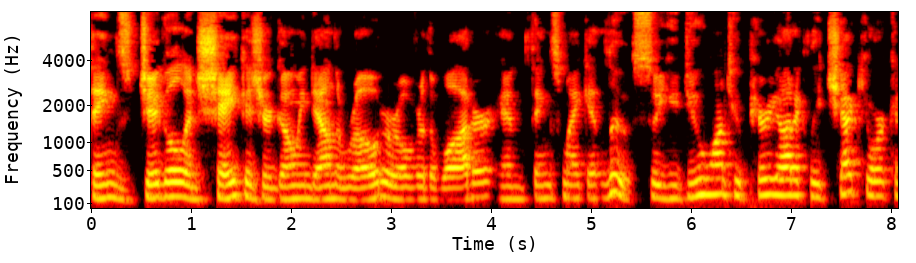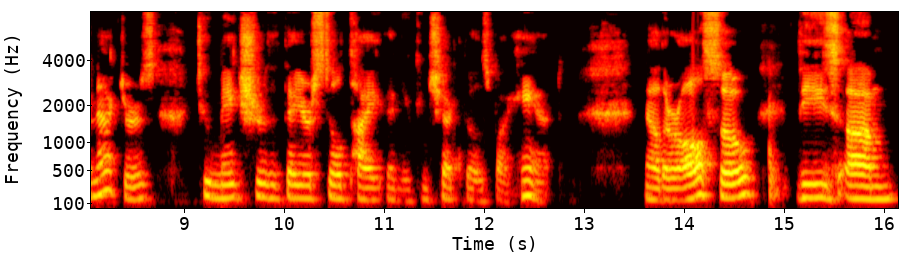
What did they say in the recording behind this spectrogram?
things jiggle and shake as you're going down the road or over the water, and things might get loose. So you do want to periodically check your connectors to make sure that they are still tight and you can check those by hand. Now there are also these um,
